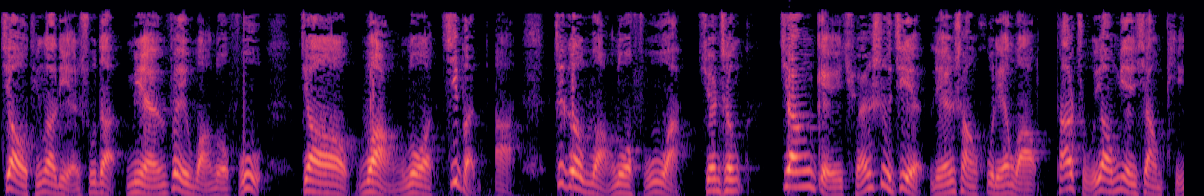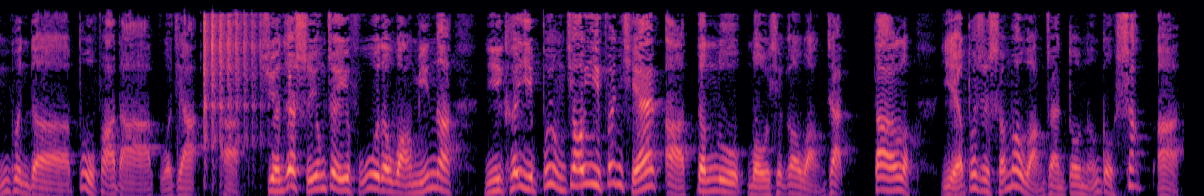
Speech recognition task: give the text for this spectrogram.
叫停了脸书的免费网络服务，叫网络基本啊。这个网络服务啊，宣称将给全世界连上互联网，它主要面向贫困的不发达国家。啊，选择使用这一服务的网民呢，你可以不用交一分钱啊，登录某些个网站。当然了，也不是什么网站都能够上啊，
